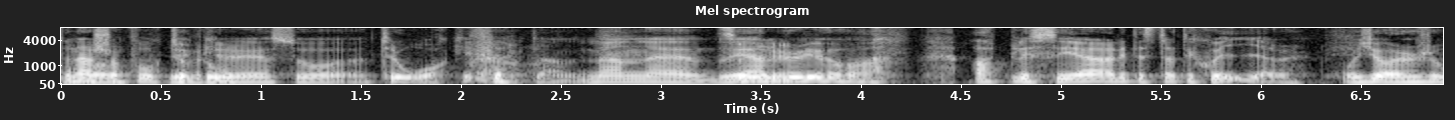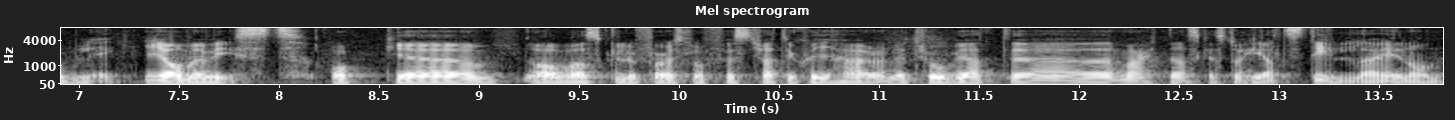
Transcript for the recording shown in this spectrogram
Den här som folk tycker är så tråkig egentligen. Men eh, då Så gäller det ju. att applicera lite strategier och göra den rolig. Ja, men visst. Och eh, ja, vad skulle du föreslå för strategi här då? Nu tror vi att eh, marknaden ska stå helt stilla i någon,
